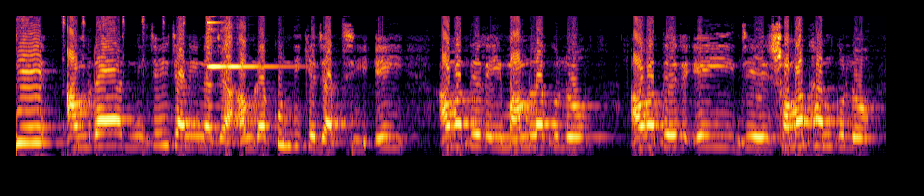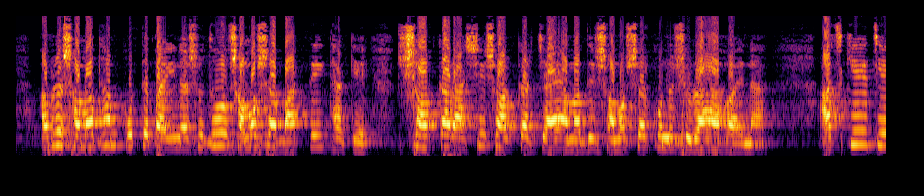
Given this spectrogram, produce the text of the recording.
যে আমরা নিজেই জানি না যে আমরা কোন দিকে যাচ্ছি, এই আমাদের এই মামলাগুলো, আমাদের এই যে সমাধানগুলো, আমরা সমাধান করতে পারি না, শুধু সমস্যা বাড়তেই থাকে। সরকার আসে, সরকার যায়, আমাদের সমস্যার কোনো সুরাহা হয় না। আজকে যে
